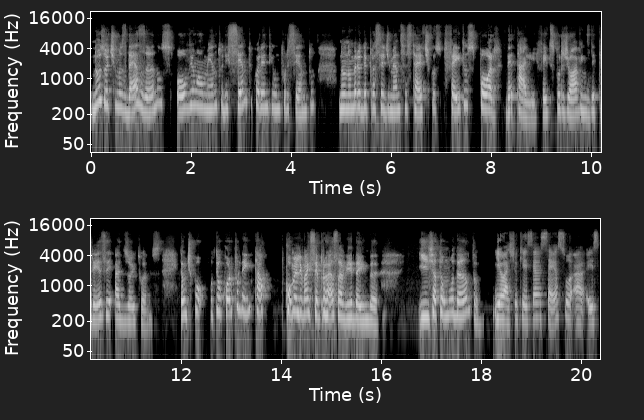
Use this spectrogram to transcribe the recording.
nos últimos 10 anos, houve um aumento de 141% no número de procedimentos estéticos feitos por, detalhe, feitos por jovens de 13 a 18 anos. Então, tipo, o teu corpo nem tá como ele vai ser pro resto da vida ainda. E já estão mudando. E eu acho que esse acesso a esse,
